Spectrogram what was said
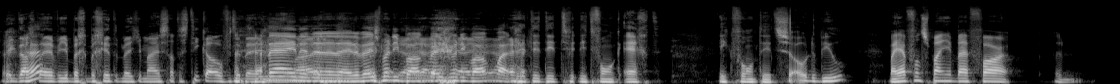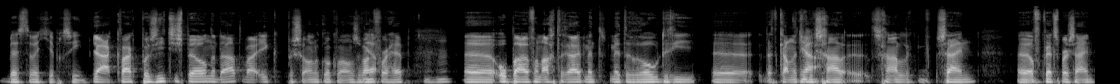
Ik dacht even, je be- begint een beetje mijn statistieken over te nemen. Nee, nee, nee, nee, nee. Wees maar niet Ja, bang, ja, wees maar niet ja, bang. ja, Maar dit, dit, dit, dit vond ik echt... Ik vond dit zo debiel. Maar jij vond Spanje bij VAR het beste wat je hebt gezien. Ja, qua positiespel inderdaad, waar ik persoonlijk ook wel een zwak Ja. voor heb. Eh, opbouw van achteruit met, met de Rodri, eh, dat kan natuurlijk Ja. schade- eh, schadelijk zijn of kwetsbaar zijn.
